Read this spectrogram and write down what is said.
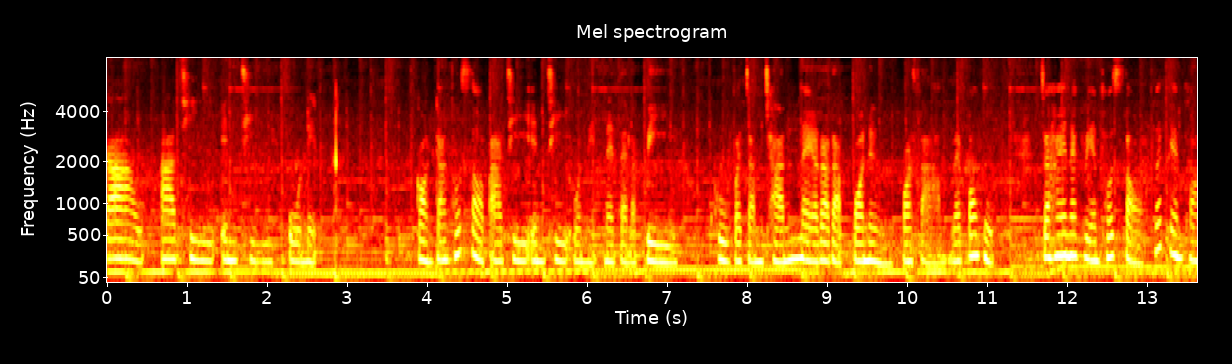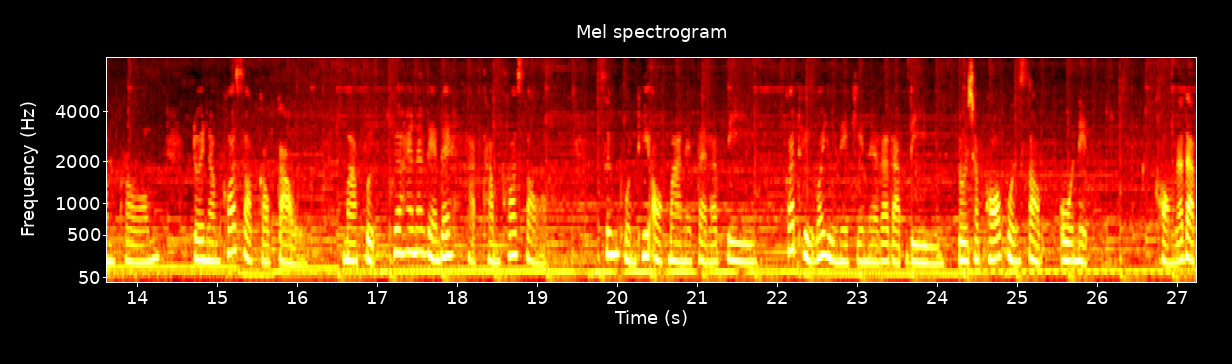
9. RT NT ONET ก่อนการทดสอบ RT NT ONET ในแต่ละปี ครูประจำชั้นในระดับป .1 ป .3 และป .6 จะให้นักเรียนทดสอบเพื่อเตรียมความพร้อม โดยนำข้อสอบเก่าๆ มาฝึกเพื่อให้นักเรียนได้หัดทำข้อสอบ ซึ่งผลที่ออกมาในแต่ละปี ก็ถือว่าอยู่ในเกณฑ์ในระดับดี โดยเฉพาะผลสอบ O-NET ของระดับ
